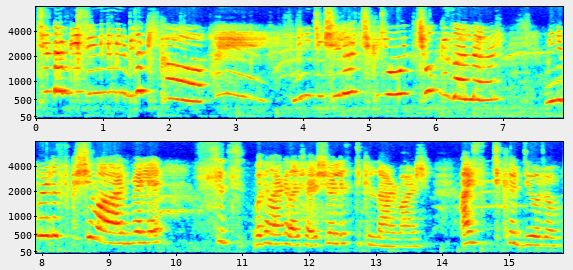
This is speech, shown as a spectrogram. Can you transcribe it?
İçinden bir mini bir dakika. Hey, Minicik şeyler çıkıyor. Çok güzeller. Mini böyle Squishy var. Böyle süt. Bakın arkadaşlar şöyle stickerlar var. Ay sticker diyorum.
